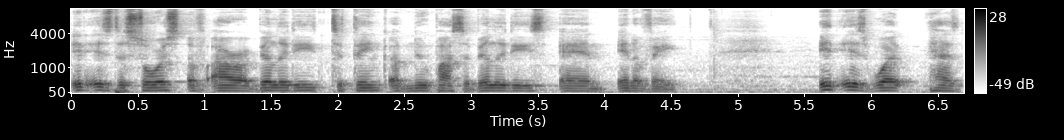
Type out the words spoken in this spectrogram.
It is the source of our ability to think of new possibilities and innovate. It is what has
